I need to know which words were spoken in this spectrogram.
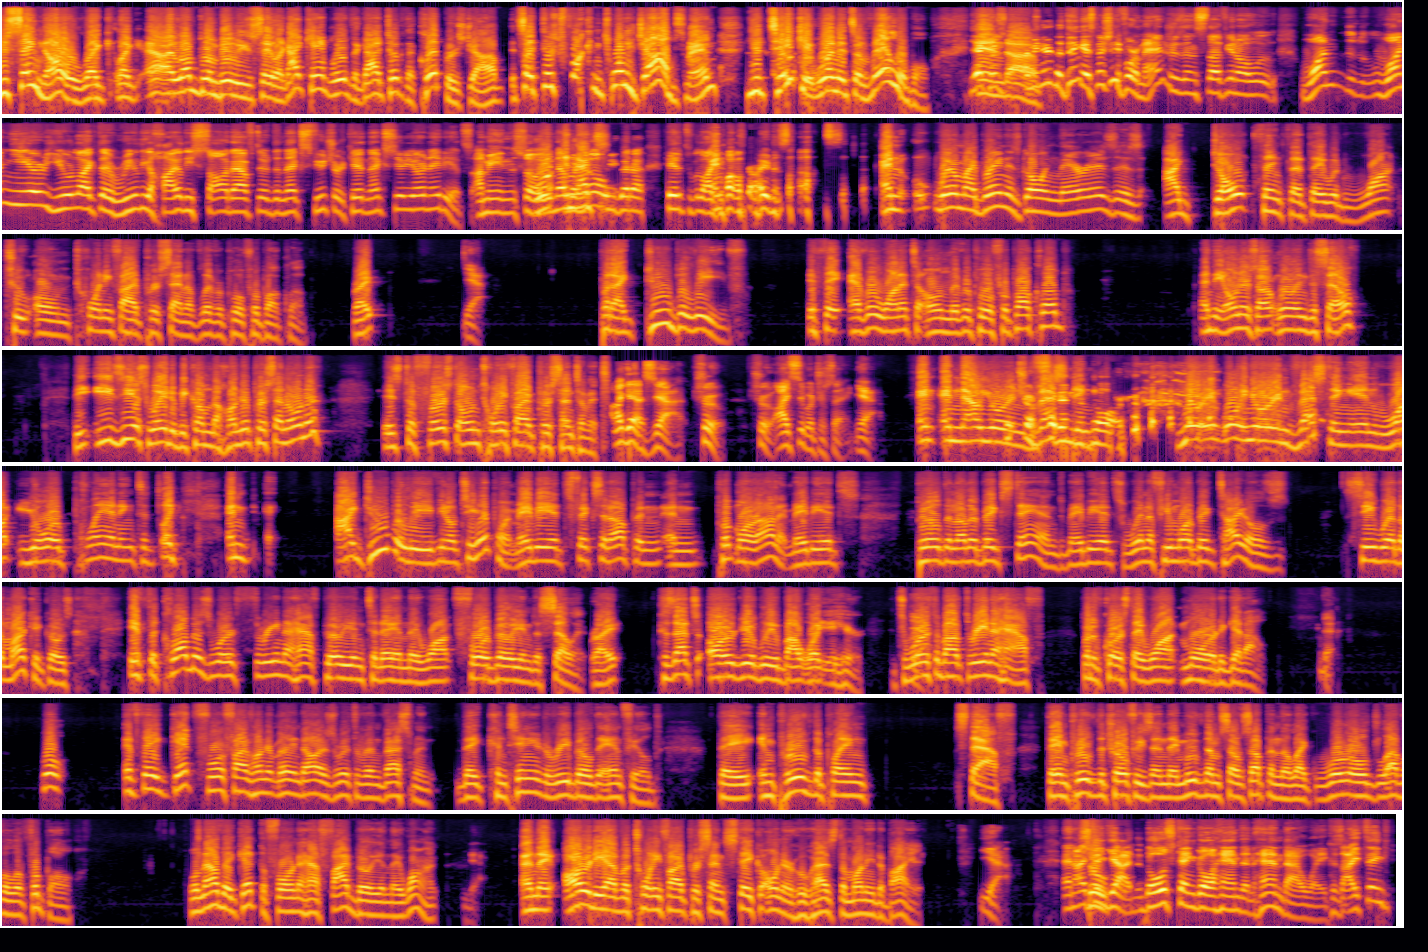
You say no. Like, like I loved when people to say, like, I can't believe the guy took the Clippers job. It's like there's fucking 20 jobs, man. You take it when it's available. Yeah, and, uh, I mean, here's the thing, especially for managers and stuff. You know, one one year you're like the really highly sought after the next future kid. Next year you're an idiot. I mean, so well, you never know. You gotta hit it like wild dinosaurs. and where my brain is going there is, is I don't think that they would want to own 25% of Liverpool Football Club, right? Yeah. But I do believe if they ever wanted to own Liverpool Football Club, and the owners aren't willing to sell, the easiest way to become the 100% owner is to first own 25% of it. I guess, yeah, true. True. I see what you're saying. Yeah. And and now you're Put investing in door. you're in, well, and you're investing in what you're planning to like and I do believe, you know, to your point, maybe it's fix it up and and put more on it. Maybe it's build another big stand. Maybe it's win a few more big titles see where the market goes. If the club is worth three and a half billion today and they want four billion to sell it, right? Because that's arguably about what you hear. It's yeah. worth about three and a half, but of course they want more to get out. Yeah. Well, if they get four or five hundred million dollars worth of investment, they continue to rebuild Anfield, they improve the playing staff, they improve the trophies, and they move themselves up in the like world level of football. Well, now they get the four and a half, five billion they want. Yeah. And they already have a 25% stake owner who has the money to buy it. Yeah. And I so, think, yeah, those can go hand in hand that way. Cause I think,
